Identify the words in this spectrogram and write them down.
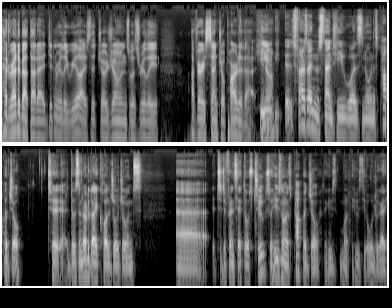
had read about that, I didn't really realize that Jo Jones was really a very central part of that. He, you know, he- as far as I understand, he was known as Papa Jo. To there was another guy called Joe Jones. Uh, to differentiate those two, so he's known as Papa Jo. I think he was one, he was the older guy,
